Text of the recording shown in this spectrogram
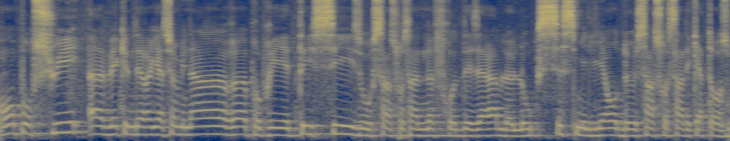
On poursuit avec une dérogation mineure, propriété 6 au 169 Route des Érables, lot 6 274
